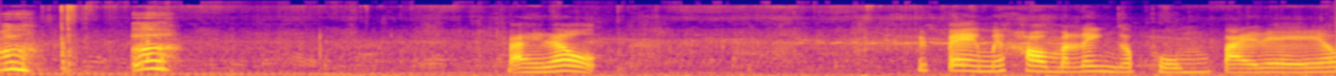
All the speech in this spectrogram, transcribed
อืออือไป แล้ว พี่แป้งไม่เข้ามาเล่นกับผมไปแล้ว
